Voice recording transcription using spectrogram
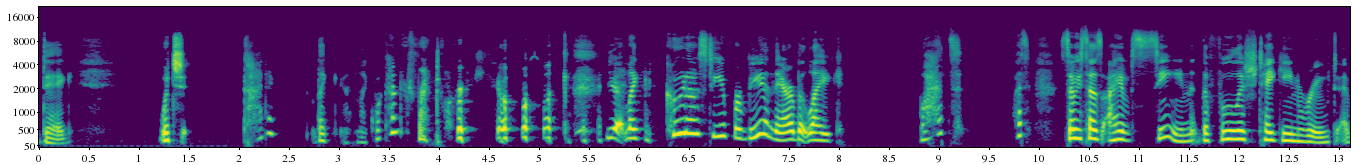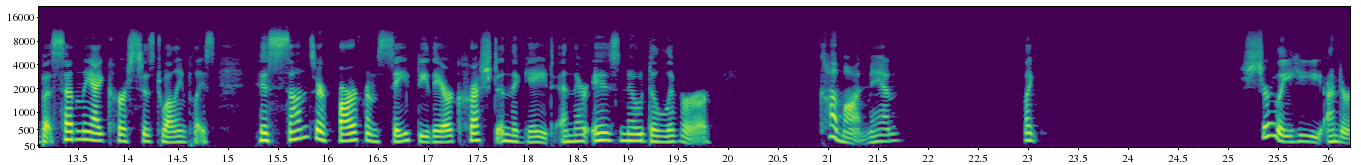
dig, which kind of like like what kind of friend are you? like, yeah, like kudos to you for being there, but like, what? What? So he says, I have seen the foolish taking root, but suddenly I cursed his dwelling place. His sons are far from safety. They are crushed in the gate, and there is no deliverer. Come on, man. Like, surely he under.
